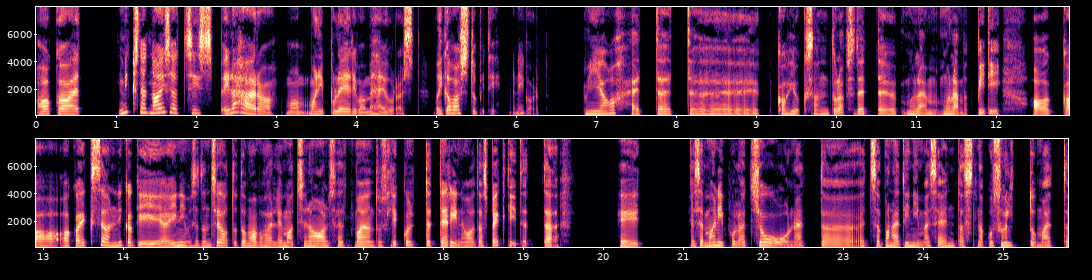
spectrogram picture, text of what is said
aga et miks need naised siis ei lähe ära oma manipuleeriva mehe juurest või ka vastupidi mõnikord? jah, et, et äh, kahjuks on, tuleb seda ette mõlem-, mõlemat pidi, aga, aga eks see on ikkagi, inimesed on seotud omavahel emotsionaalselt, majanduslikult, et erinevad aspektid, et et ja see manipulatsioon, et, et sa paned inimese endast nagu sõltuma, et,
